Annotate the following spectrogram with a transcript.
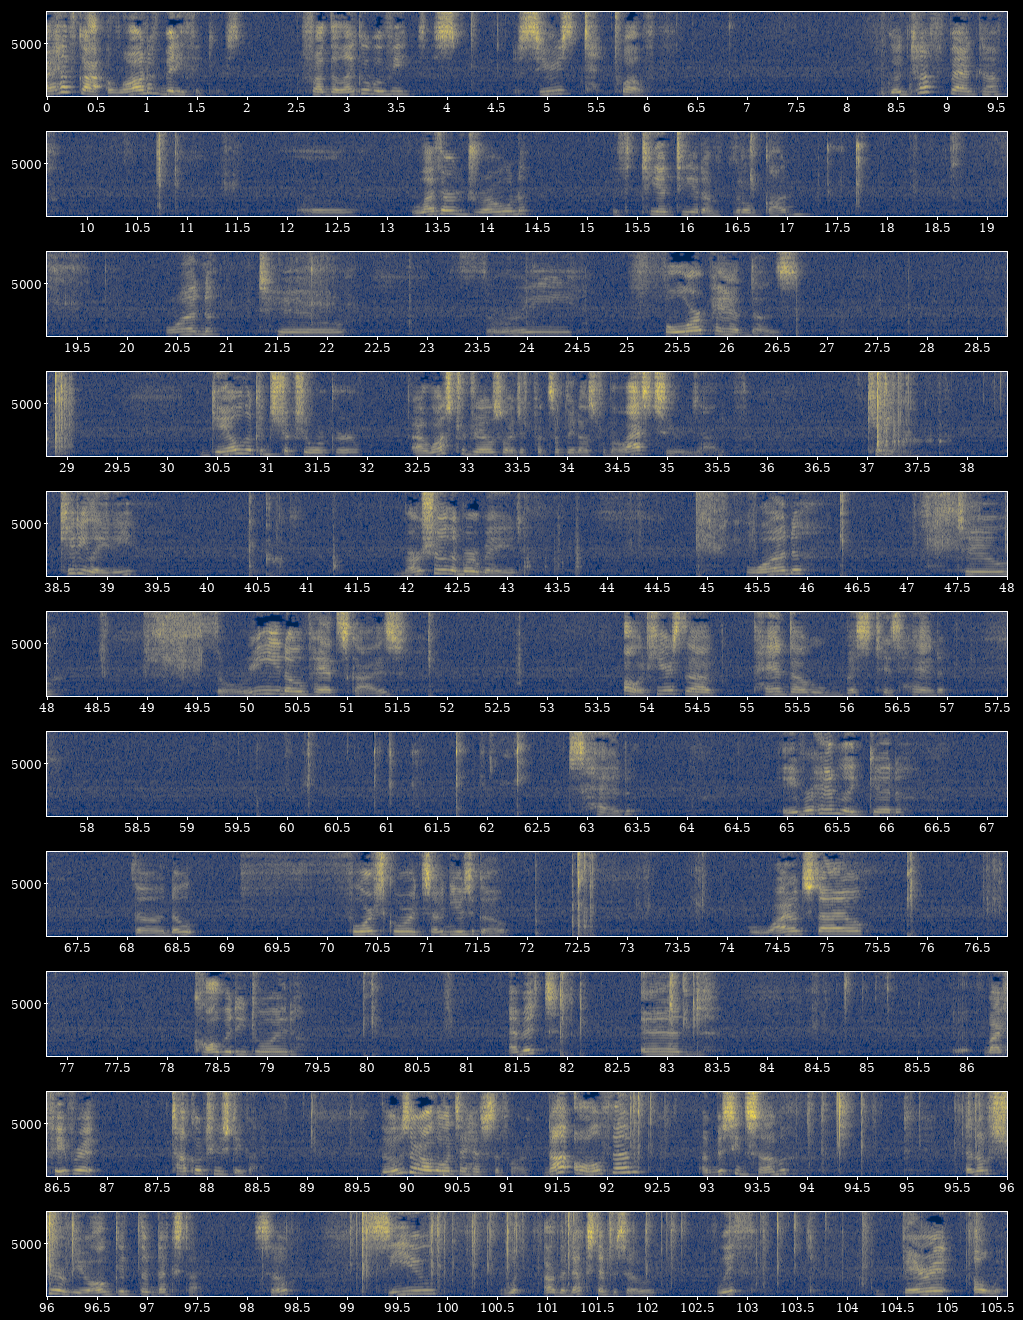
I have got a lot of minifigures from the Lego Movie Series t- 12. Good Cop, Bad Cop. Uh, leather drone with TNT and a little gun. One, two, three, four pandas. Gail, the construction worker. I lost her drill, so I just put something else from the last series on. Kitty, Kitty Lady. Marsha the Mermaid. One, two, three no pants guys. Oh, and here's the panda who missed his head. His head. Abraham Lincoln. The note four score and seven years ago. Wyldstyle. Comedy Droid. Emmet. And my favorite Taco Tuesday guy. Those are all the ones I have so far. Not all of them. I'm missing some. And I'm sure of you, I'll get them next time. So, see you on the next episode with Barrett Owen.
